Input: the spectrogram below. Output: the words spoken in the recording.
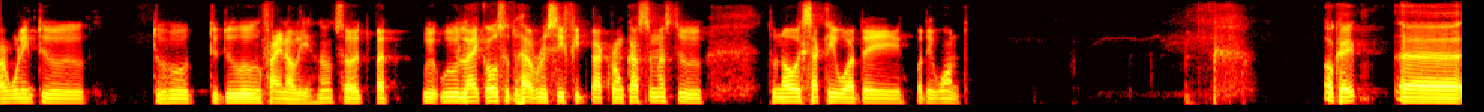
are willing to to to do finally. No? So, but we, we would like also to have received feedback from customers to to know exactly what they what they want. Okay, uh,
